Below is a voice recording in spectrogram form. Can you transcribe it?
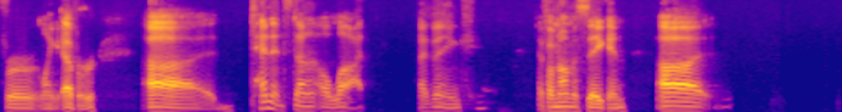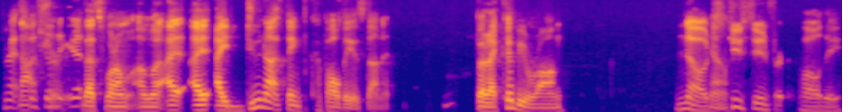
for like ever. Uh, Tennant's done it a lot, I think, if I'm not mistaken. Uh, Matt not sure. yet? That's what I'm, I'm. I, I I do not think Capaldi has done it, but I could be wrong. No, it's Yeah. too soon for Capaldi.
